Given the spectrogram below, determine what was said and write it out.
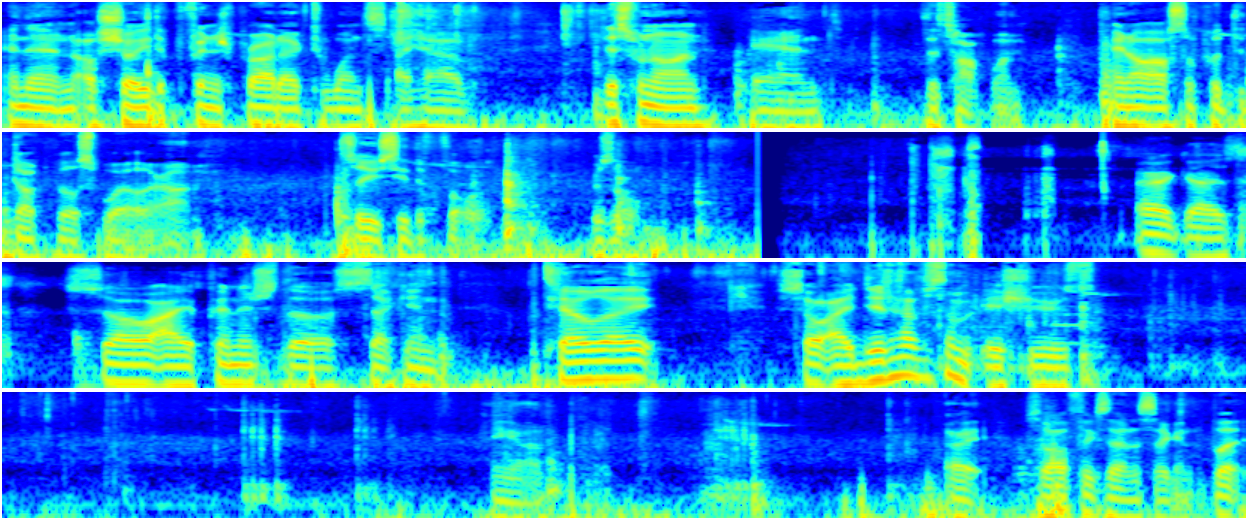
and then I'll show you the finished product once I have this one on and the top one. And I'll also put the duckbill spoiler on so you see the full result. Alright guys, so I finished the second tail light. So I did have some issues. Hang on. Alright, so I'll fix that in a second. But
